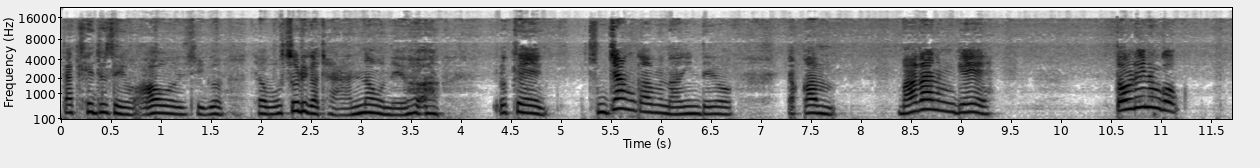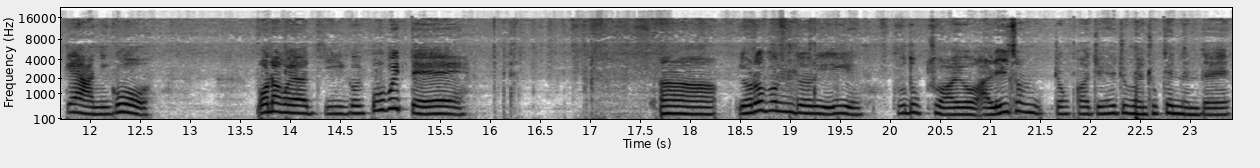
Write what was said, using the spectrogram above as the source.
딱 해주세요. 아우, 지금 제가 목소리가 잘 안 나오네요. 이렇게 긴장감은 아닌데요. 약간 말하는 게 떨리는 게 아니고 뭐라고 해야지 이걸 뽑을 때 아, 여러분들이 구독, 좋아요, 알림 설정까지 해주면 좋겠는데,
